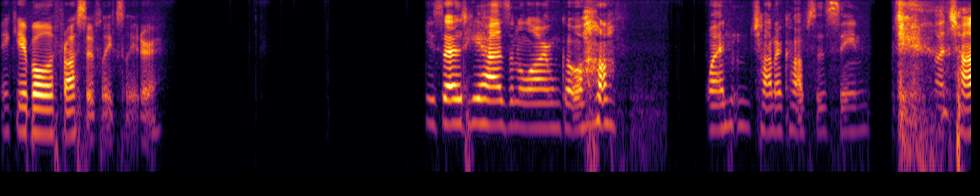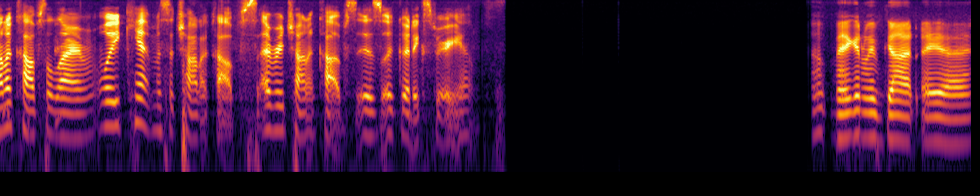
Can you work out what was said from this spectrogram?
make you a bowl of frosted flakes later. He said he has an alarm go off when Chaunacops is seen. A Chaunacops alarm. Well, you can't miss a Chaunacops. Every Chaunacops is a good experience. Oh, Megan, we've got a uh,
